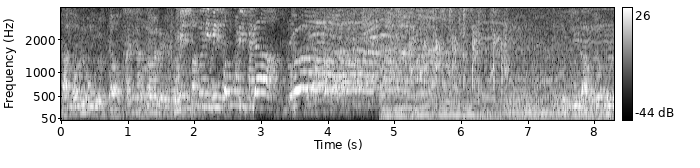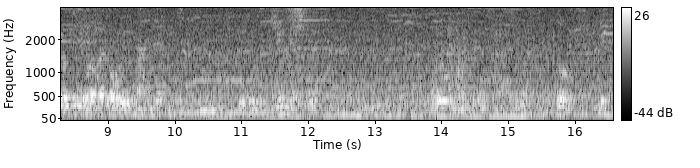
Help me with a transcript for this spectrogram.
남원 공무역장 다시 나가야 되겠다. 우리 신부님이 선물입니다. 역시 남성 무역이 여러 가지 어려움이 많은데 그래도 기운 내시고요. 어려운 마음들은 잘 하시고 것 같습니다. 또 이게 또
